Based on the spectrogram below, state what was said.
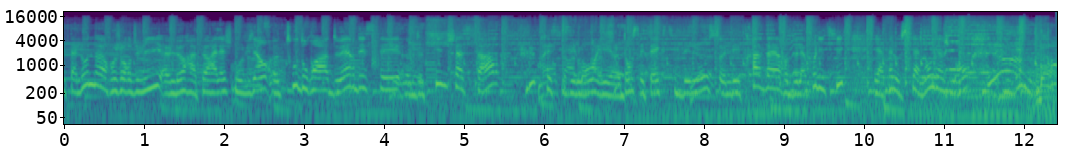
La culture hip-hop est à l'honneur aujourd'hui. Le rappeur Alej nous vient euh, tout droit de RDC, euh, de Kinshasa, plus précisément. Et euh, dans ses textes, il dénonce les travers de la politique et appelle aussi à l'engagement. Bon,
